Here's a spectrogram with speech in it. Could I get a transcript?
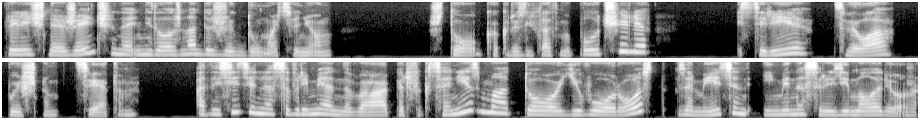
приличная женщина не должна даже думать о нем. Что, как результат, мы получили? Истерия цвела пышным цветом. Относительно современного перфекционизма, то его рост заметен именно среди молодежи.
